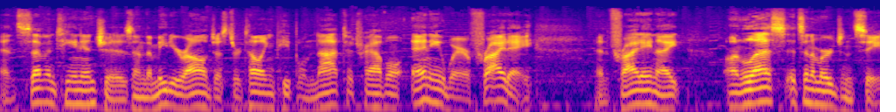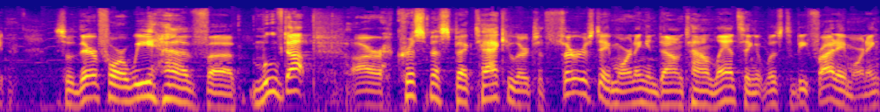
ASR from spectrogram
and 17 inches, and the meteorologists are telling people not to travel anywhere Friday and Friday night unless it's an emergency. So, therefore, we have uh, moved up our Christmas spectacular to Thursday morning in downtown Lansing. It was to be Friday morning.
